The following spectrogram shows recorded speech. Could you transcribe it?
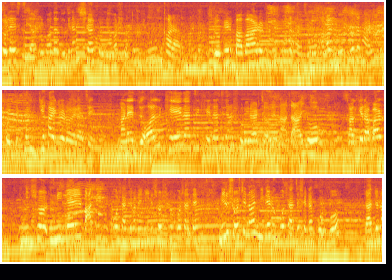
চলে এসেছি, আসল কথা দুদিন আমি শেয়ার করিনি, আমার সত্যি ভীষণ খারাপ। লোকের বাবার লুজ হয়েছিল, আমার লুজ মোশন হয়নি শরীরটা ভীষণ ডিহাইড্রেট হয়ে গেছে। মানে জল খেয়ে যাচ্ছে খেয়ে যাচ্ছে যেন শরীর আর চলে না। যাই হোক, কালকের আবার নীলের বাতির উপোস আছে মানে নীল ষষ্ঠীর উপোস আছে। নীল ষষ্ঠী নয়, নীলের উপোস আছে, সেটা করব। যার জন্য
